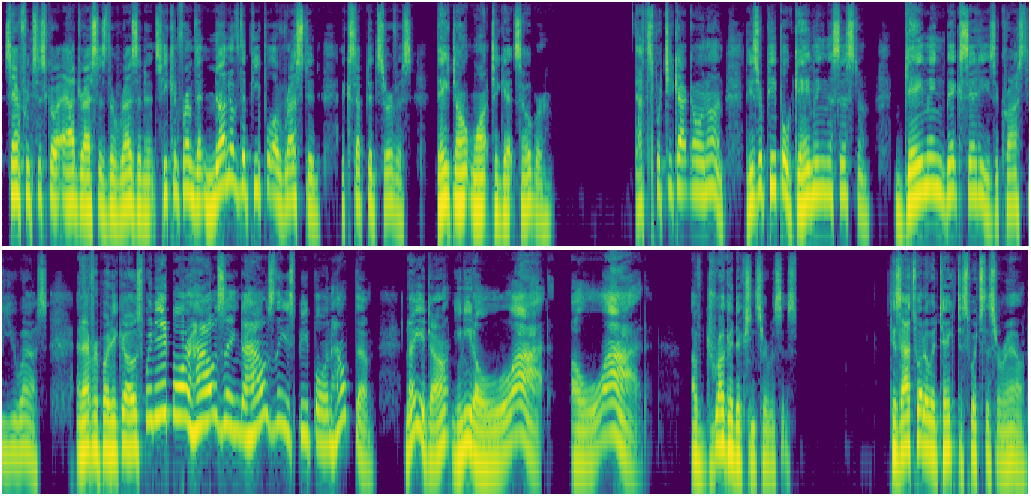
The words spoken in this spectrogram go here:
San Francisco addresses the residents. He confirmed that none of the people arrested accepted service. They don't want to get sober. That's what you got going on. These are people gaming the system, gaming big cities across the U.S. And everybody goes, we need more housing to house these people and help them. No, you don't. You need a lot, a lot of drug addiction services because that's what it would take to switch this around.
